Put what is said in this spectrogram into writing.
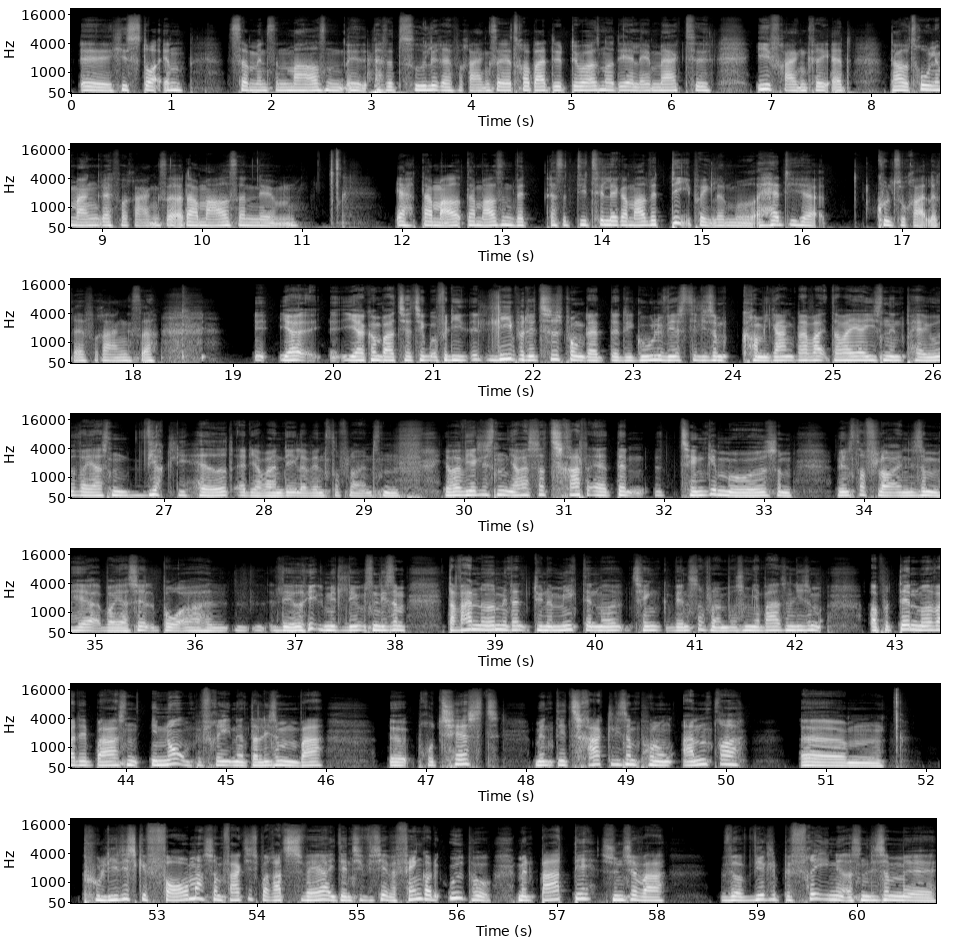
øh, historien som en sådan meget sådan, øh, altså tydelig reference. Og jeg tror bare, det, det var også noget af det, jeg lagde mærke til i Frankrig, at der er utrolig mange referencer, og der er meget sådan... Øh, ja, der er meget, der er meget sådan, altså de tillægger meget værdi på en eller anden måde, at have de her kulturelle referencer. Øh, jeg, jeg kom bare til at tænke på, fordi lige på det tidspunkt, da, da det gule vidste ligesom kom i gang, der var, der var jeg i sådan en periode, hvor jeg sådan virkelig havde, at jeg var en del af venstrefløjen. Sådan, jeg var virkelig sådan, jeg var så træt af den øh, tænkemåde, som venstrefløjen, ligesom her, hvor jeg selv bor og har levet hele mit liv, sådan ligesom, der var noget med den dynamik, den måde at tænke venstrefløjen på, som jeg bare sådan ligesom, og på den måde var det bare sådan enormt befriende, at der ligesom var øh, protest, men det trak ligesom på nogle andre øhm, politiske former, som faktisk var ret svære at identificere, hvad fanden går det ud på, men bare det, synes jeg var, var virkelig befriende, og sådan ligesom, øh,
